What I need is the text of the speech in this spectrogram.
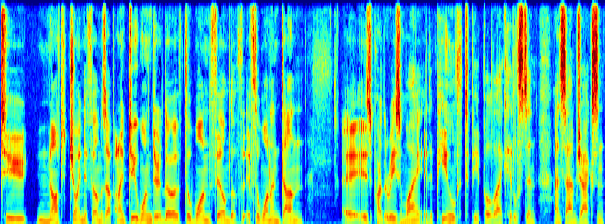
to not join the films up, and I do wonder though if the one film, if the one and done, is part of the reason why it appealed to people like Hiddleston and Sam Jackson,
